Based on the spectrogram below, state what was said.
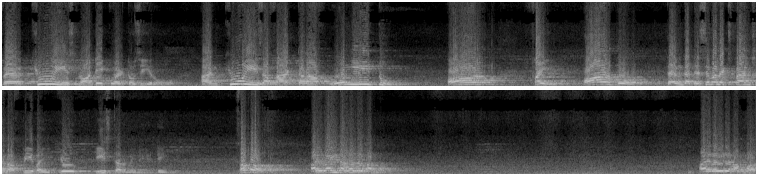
where Q is not equal to 0 and Q is a factor of only 2 or 5 or both then the decimal expansion of P by Q is terminating. Suppose I write another number. I write a number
